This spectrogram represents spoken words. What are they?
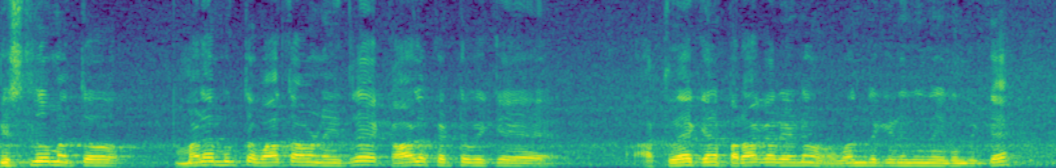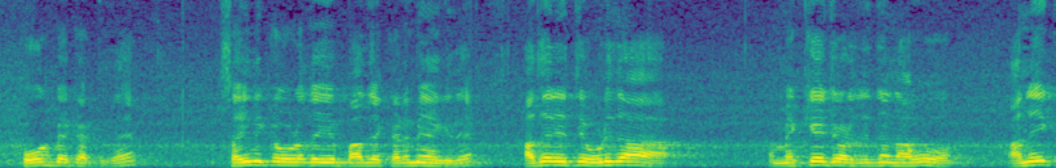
ಬಿಸಿಲು ಮತ್ತು ಮಳೆ ಮುಕ್ತ ವಾತಾವರಣ ಇದ್ದರೆ ಕಾಳು ಕಟ್ಟುವಿಕೆ ಆಗ್ತದೆ ಯಾಕೆಂದರೆ ಪರಾಗರೇಣು ಒಂದು ಗಿಡದಿಂದ ಇನ್ನೊಂದಕ್ಕೆ ಹೋಗಬೇಕಾಗ್ತದೆ. ಸೈನಿಕ ಹುಳದ ಈ ಬಾಧೆ ಕಡಿಮೆಯಾಗಿದೆ. ಅದೇ ರೀತಿ ಉಳಿದ ಮೆಕ್ಕೆಜೋಳದಿಂದ ನಾವು ಅನೇಕ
